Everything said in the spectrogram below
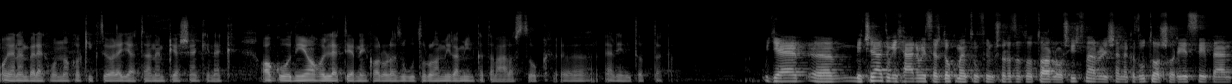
olyan emberek vannak, akiktől egyáltalán nem kell senkinek aggódnia, hogy letérnénk arról az útról, amire minket a választók elindítottak. Ugye mi csináltuk egy három részes dokumentumfilm sorozatot Tarlós Istvánról, és ennek az utolsó részében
